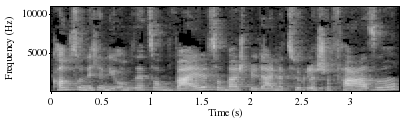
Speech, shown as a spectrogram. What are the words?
Kommst du nicht in die Umsetzung, weil zum Beispiel deine zyklische Phase,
